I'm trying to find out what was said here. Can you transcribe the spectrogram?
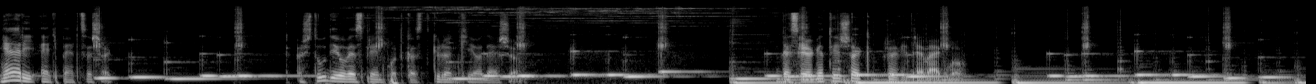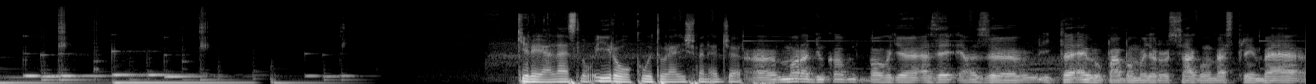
Nyári egypercesek. A Studio Veszprém Podcast külön kiadása. Beszélgetések rövidre vágva. Kiléján László, író, kulturális menedzser. Maradjunk abban, hogy ez, ez itt Európában, Magyarországon, Veszprémben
